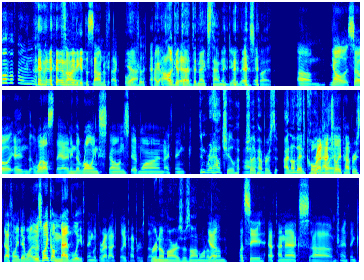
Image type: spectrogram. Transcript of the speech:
we need to get the sound effect for, Yeah, for that. I, I'll get that the next time we do this. But Um, no. So, and what else they had? I mean, the Rolling Stones did one. I think didn't Red Hot Chili, Chili Uh, Peppers? I know they had Coldplay. Red Hot Chili Peppers definitely did one. It was like a medley thing with the Red Hot Chili Peppers, though. Bruno Mars was on one Yeah. of them. let's see, halftime acts. Uh, I'm trying to think.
